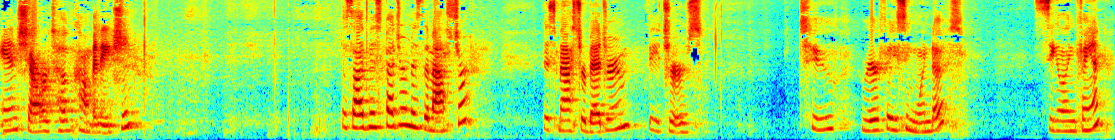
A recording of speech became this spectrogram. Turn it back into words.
and shower tub combination. Beside this bedroom is the master. This master bedroom features two rear-facing windows, ceiling fan,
